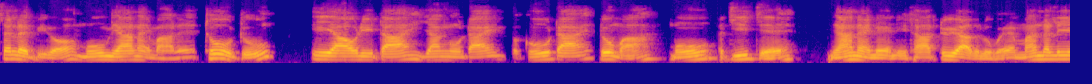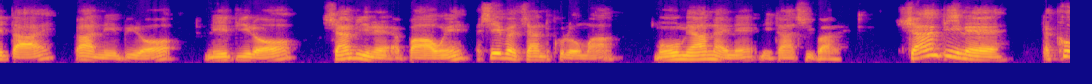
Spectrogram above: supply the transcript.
ဆက်လက်ပြီးတော့မိုးများနိုင်ပါတယ်ထို့အတူအေရဝတီတိုင်းရန်ကုန်တိုင်းပဲခူးတိုင်းတို့မှာမိုးအကြီးကျယ်များနိုင်တဲ့အနေအထားတွေ့ရတယ်လို့ပဲမန္တလေးတိုင်းကနေပြီးတော့နေပြီးတော့ရှမ်းပြည်နယ်အပါအဝင် အရှိတ်ရှမ်းတစ်ခုလုံးမှာမိုးများနိုင်တဲ့အနေအထားရှိပါတယ်ရှမ်းပြည်နယ်တစ်ခု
